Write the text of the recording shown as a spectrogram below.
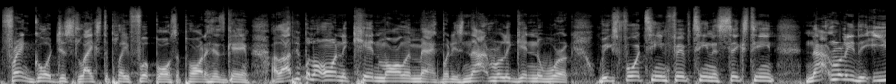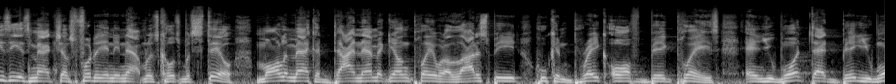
Frank Gore just likes to play football as a part of his game. A lot of people are on the kid Marlon Mack, but he's not really getting to work. Weeks 14, 15, and 16, not really the easiest matchups for the Indianapolis Colts, but still, Marlon Mack, a dynamic young player with a lot of speed who can break off big plays. And you want that big, you want,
